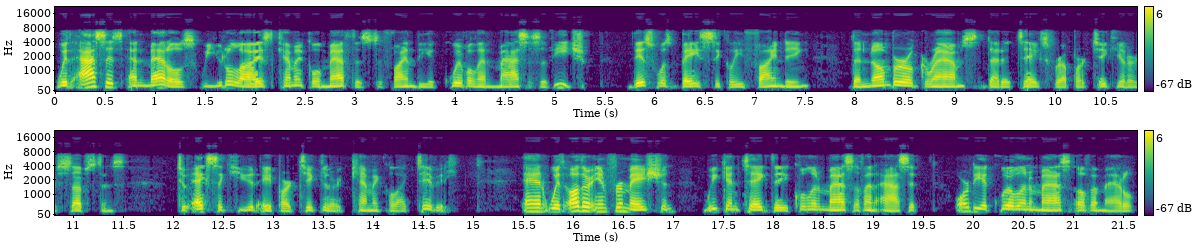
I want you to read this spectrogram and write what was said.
With acids and metals, we utilized chemical methods to find the equivalent masses of each. This was basically finding the number of grams that it takes for a particular substance to execute a particular chemical activity. And with other information, we can take the equivalent mass of an acid or the equivalent mass of a metal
